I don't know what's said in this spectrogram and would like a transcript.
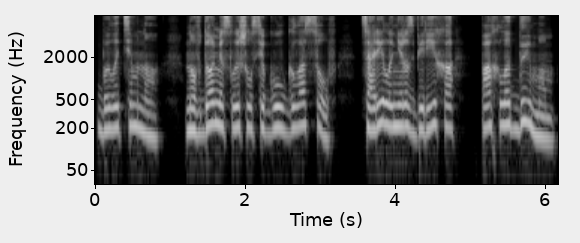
Было темно, но в доме слышался гул голосов, царила неразбериха, пахло дымом.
